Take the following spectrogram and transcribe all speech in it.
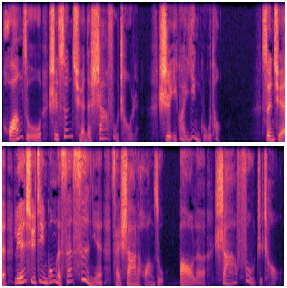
黄祖是孙权的杀父仇人，是一块硬骨头。孙权连续进攻了三四年，才杀了黄祖，报了杀父之仇。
